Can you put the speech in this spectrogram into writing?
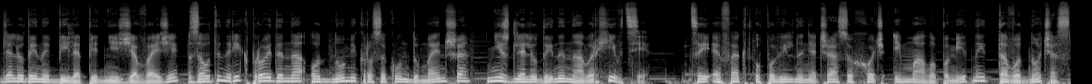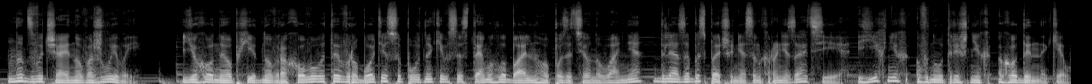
Для людини біля підніжжя вежі за один рік пройде на одну мікросекунду менше, ніж для людини на верхівці. Цей ефект уповільнення часу, хоч і мало помітний, та водночас надзвичайно важливий. Його необхідно враховувати в роботі супутників систем глобального позиціонування для забезпечення синхронізації їхніх внутрішніх годинників.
